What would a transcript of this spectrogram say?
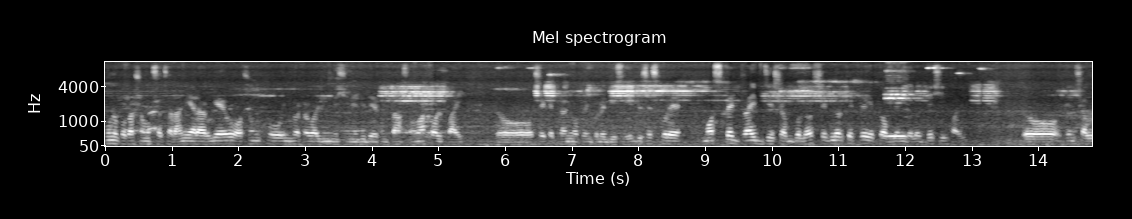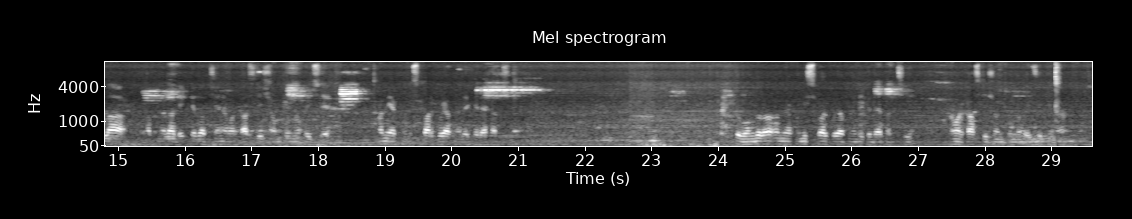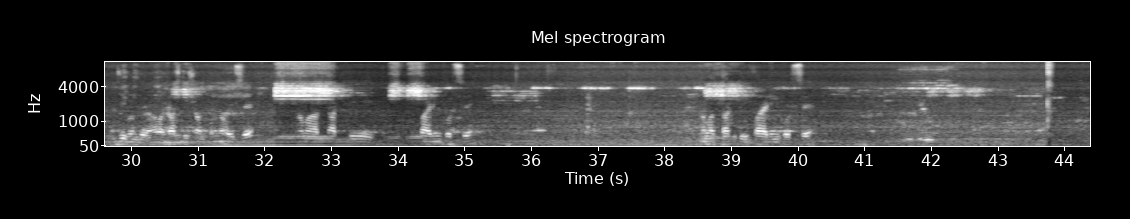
কোনো প্রকার সমস্যা ছাড়া। আমি এর আগেও অসংখ্য ইনভার্টার ওয়ার্ল্ডিং মেশিনে যদি এরকম ট্রান্সফর্মার ফল পাই, তো সেক্ষেত্রে আমি ওপেন করে দিয়েছি। বিশেষ করে মসপেট ড্রাইভ যে সবগুলো, সেগুলোর ক্ষেত্রে এই প্রবলেমগুলো বেশি হয়। তো ইনশাল্লাহ আপনারা দেখতে পাচ্ছেন আমার কাজটি সম্পূর্ণ হয়েছে। আমি এখন স্পার করে আপনাদেরকে দেখাচ্ছি। তো বন্ধুরা, আমি এখন স্পার করে আপনাদেরকে দেখাচ্ছি আমার কাজটি সম্পূর্ণ হয়েছে কিনা। জি বন্ধুরা, আমার কাজটি সম্পূর্ণ হয়েছে। আমার কার্ডটি ফায়ারিং করছে। আমার কার্ডটি ফায়ারিং করছে।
